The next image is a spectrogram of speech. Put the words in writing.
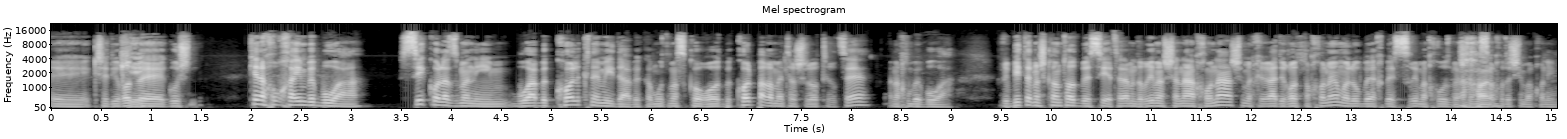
אה, כשדירות כי? בגוש... כי אנחנו חיים בבועה, שיא כל הזמנים, בועה בכל קנה מידה, בכמות משכורות, בכל פרמטר שלא תרצה, אנחנו בבועה. ריבית המשכנתאות בשיא, אתה יודע, מדברים על השנה האחרונה, שמחירי הדירות נכון היום עלו בערך ב-20% ב-12 נכון. חודשים האחרונים.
